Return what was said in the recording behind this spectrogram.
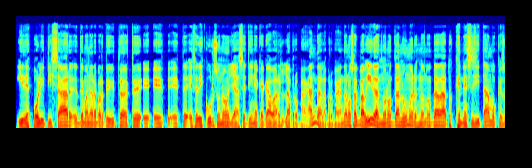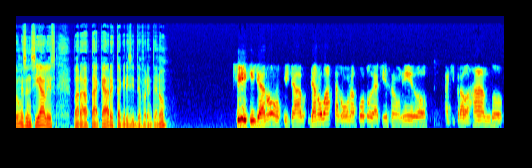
y despolitizar de manera partidista este, e, e, este, ese discurso, ¿no? Ya se tiene que acabar la propaganda. La propaganda no salva vidas, no nos da números, no nos da datos que necesitamos, que son esenciales para atacar esta crisis de frente, ¿no? Sí, y ya no, y ya, ya no basta con una foto de aquí reunidos, aquí trabajando.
